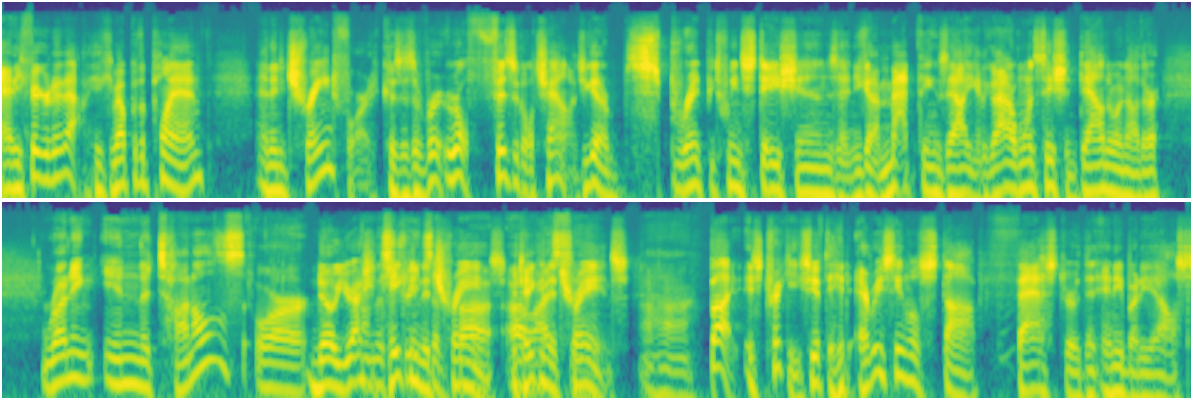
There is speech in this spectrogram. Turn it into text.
And he figured it out. He came up with a plan and then he trained for it because it's a very, real physical challenge. You got to sprint between stations and you got to map things out. You got to go out of one station down to another. Running in the tunnels or No, you're actually taking the trains. above? You're taking Oh, I the see. trains. Uh-huh. But it's tricky. So you have to hit every single stop faster than anybody else.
